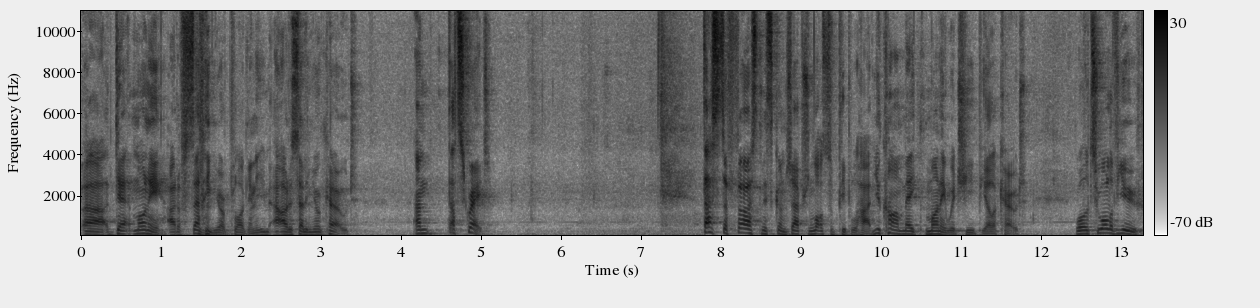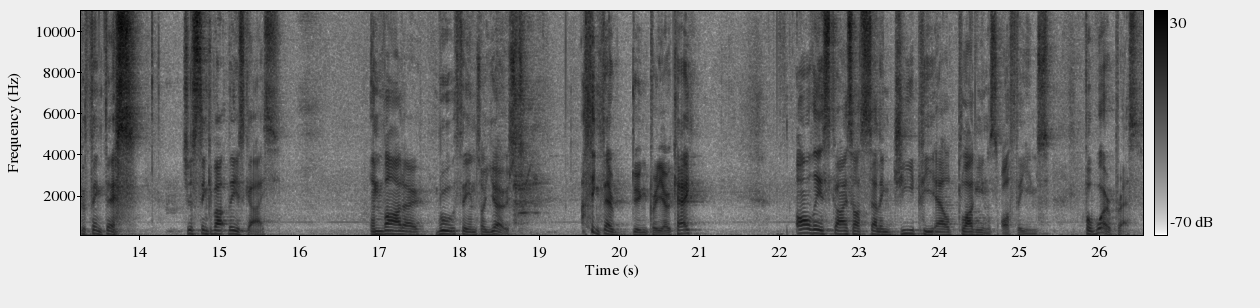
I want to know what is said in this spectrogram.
uh, get money out of selling your plugin, out of selling your code. And that's great. That's the first misconception lots of people have. You can't make money with GPL code. Well, to all of you who think this, just think about these guys. Envato, Woo Themes, or Yoast. I think they're doing pretty okay. All these guys are selling GPL plugins or themes for WordPress.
